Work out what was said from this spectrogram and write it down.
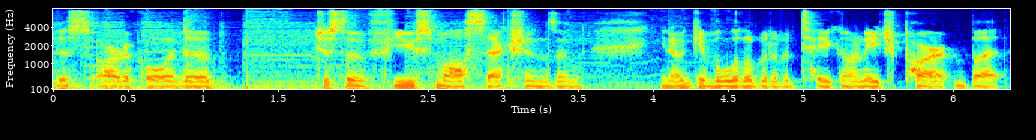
this article into just a few small sections and, you know, give a little bit of a take on each part. But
